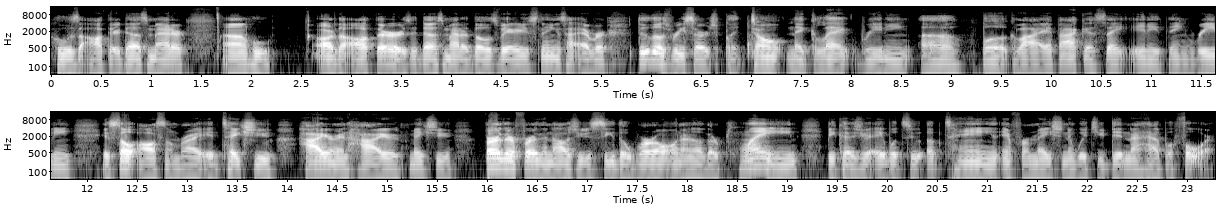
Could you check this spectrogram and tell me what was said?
who is the author. It does matter um, who are the authors. It does matter those various things. However, do those research, but don't neglect reading a book. Like if I could say anything, reading is so awesome, right? It takes you higher and higher, makes you further further allows you to see the world on another plane because you're able to obtain information in which you did not have before.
